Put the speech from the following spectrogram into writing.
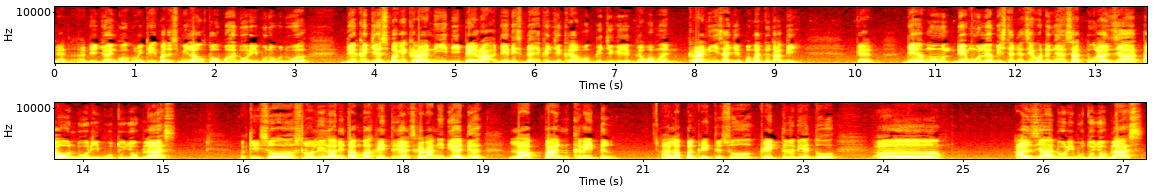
kan. Ah, dia join Go Green pada 9 Oktober 2022. Dia kerja sebagai kerani di Perak. Dia ni sebenarnya kerja kerja government, kerani saja, pembantu takbir. Kan. Dia dia mula bisnes sewa dengan satu Azia tahun 2017. Okay, so slowly lah dia tambah kereta kan. Sekarang ni dia ada 8 kereta. Ha, 8 kereta. So, kereta dia tu uh, Azia 2017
